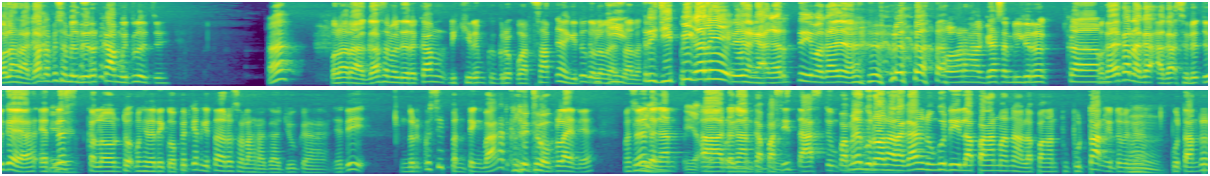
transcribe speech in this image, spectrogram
olahraga tapi sambil direkam gitu loh, cuy. Hah? Olahraga sambil direkam dikirim ke grup WhatsApp-nya gitu kalau nggak salah. 3GP kali. Iya nggak ngerti makanya. Olahraga sambil direkam. makanya kan agak agak sulit juga ya. At Iya. least kalau untuk menghindari covid kan kita harus olahraga juga. Jadi menurutku sih penting banget kalau itu offline ya. Maksudnya Iya, dengan iya, offline dengan kapasitas. Itu umpamanya guru olahraga nunggu di lapangan mana? Lapangan Puputan gitu misalnya. Puputan itu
